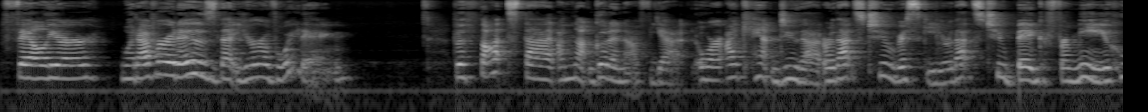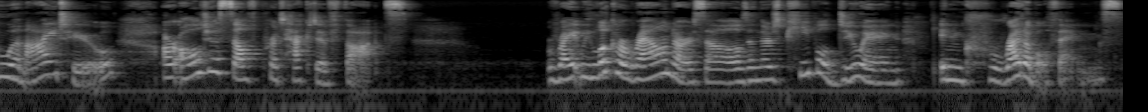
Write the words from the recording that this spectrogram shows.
failure, whatever it is that you're avoiding. The thoughts that I'm not good enough yet, or I can't do that, or that's too risky, or that's too big for me, who am I to, are all just self protective thoughts right? We look around ourselves and there's people doing incredible things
